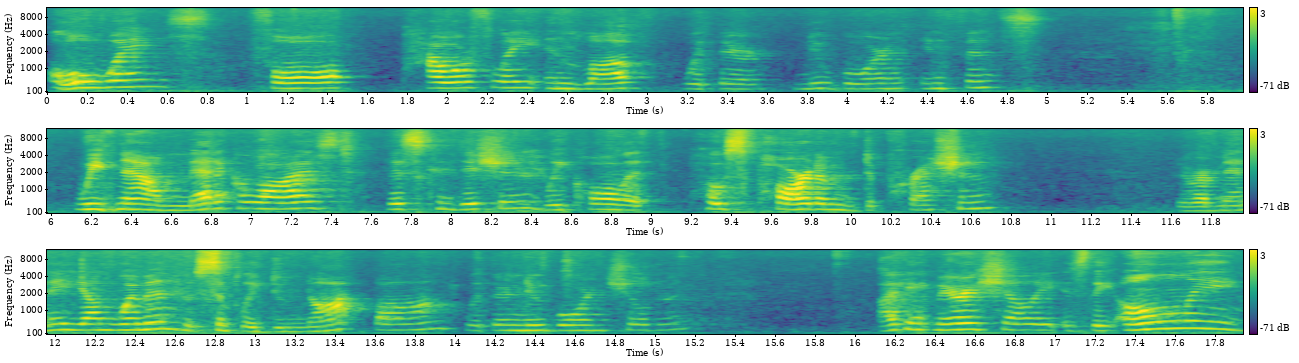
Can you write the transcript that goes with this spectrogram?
always fall powerfully in love with their newborn infants. We've now medicalized this condition. We call it postpartum depression. There are many young women who simply do not bond with their newborn children. I think Mary Shelley is the only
